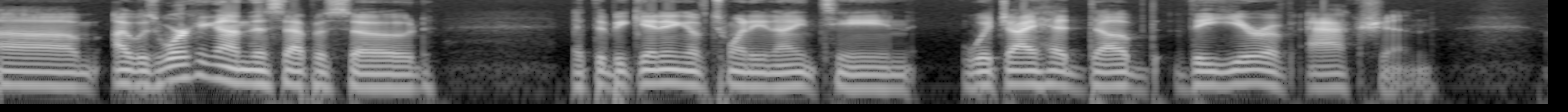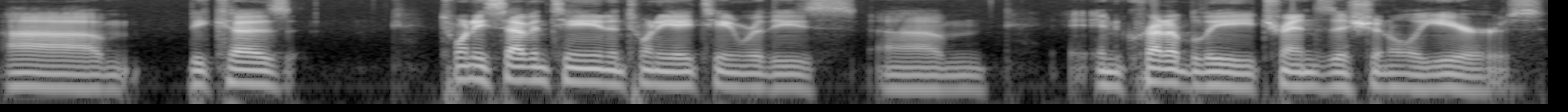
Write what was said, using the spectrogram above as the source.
um, I was working on this episode at the beginning of 2019, which I had dubbed the year of action, um, because 2017 and 2018 were these um, incredibly transitional years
